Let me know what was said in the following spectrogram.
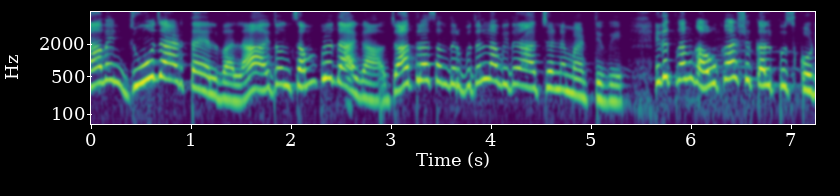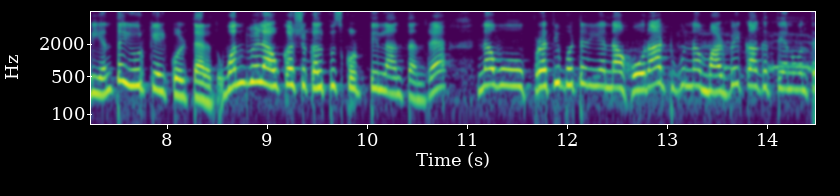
ನಾವೇನು ಜೂಜಾಡ್ತಾ ಇಲ್ವಲ್ಲ, ಇದೊಂದು ಸಂಪ್ರದಾಯ. ಜಾತ್ರಾ ಸಂದರ್ಭದಲ್ಲಿ ನಾವು ಇದನ್ನು ಆಚರಣೆ ಮಾಡ್ತೀವಿ. ಇದಕ್ಕೆ ನಮ್ಗೆ ಅವಕಾಶ ಕಲ್ಪಿಸ್ಕೊಡಿ ಅಂತ ಇವ್ರು ಕೇಳ್ಕೊಳ್ತಾ ಇರೋದು. ಒಂದು ವೇಳೆ ಅವಕಾಶ ಕಲ್ಪಿಸ್ಕೊಟ್ಟಿಲ್ಲ ಅಂತಂದರೆ, ನಾವು ಪ್ರತಿಭಟನೆಯನ್ನು, ಹೋರಾಟವನ್ನ ಮಾಡಬೇಕಾಗತ್ತೆ ಅನ್ನುವಂಥ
